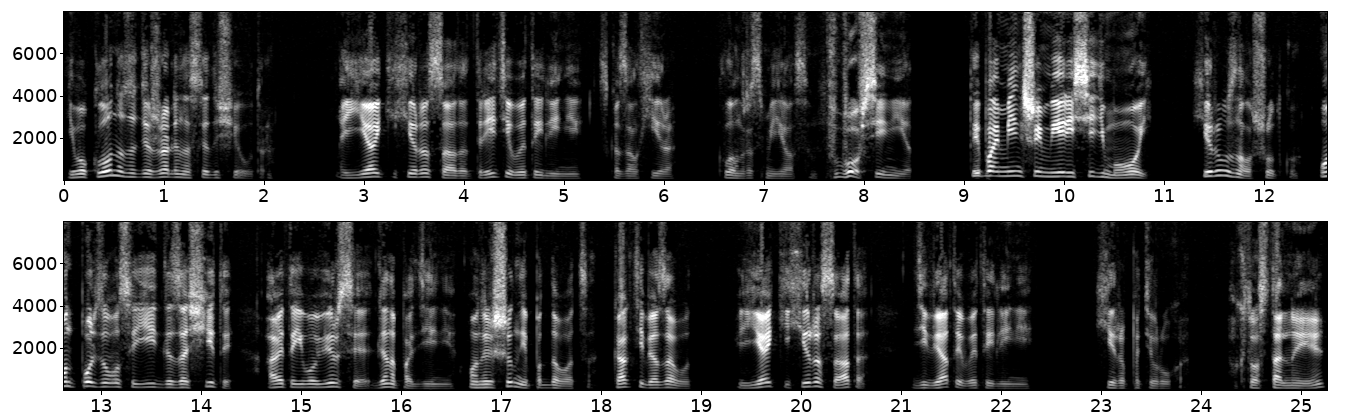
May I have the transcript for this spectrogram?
Его клона задержали на следующее утро. «Я Кихира Сада, третий в этой линии», — сказал Хира. Клон рассмеялся. «Вовсе нет. Ты по меньшей мере седьмой». Хира узнал шутку. Он пользовался ей для защиты, а это его версия для нападения. Он решил не поддаваться. «Как тебя зовут?» «Я Кихира Сата», девятый в этой линии. Хира Потеруха. А кто остальные?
